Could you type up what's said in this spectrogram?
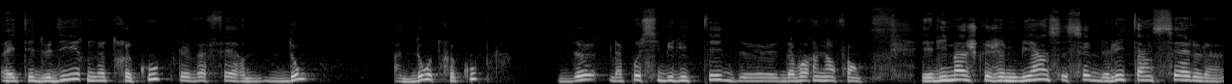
a été de dire notre couple va faire don à d'autres couples de la possibilité d'avoir un enfant. Et l'image que j'aime bien, c'est celle de l'étincelle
